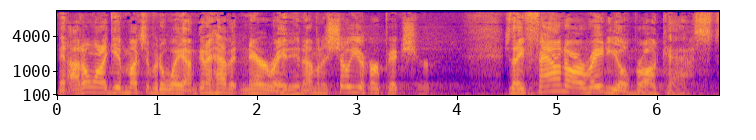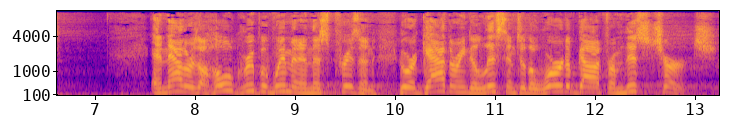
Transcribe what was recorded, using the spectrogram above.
And I don't want to give much of it away. I'm going to have it narrated. I'm going to show you her picture. They found our radio broadcast. And now there's a whole group of women in this prison who are gathering to listen to the Word of God from this church.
